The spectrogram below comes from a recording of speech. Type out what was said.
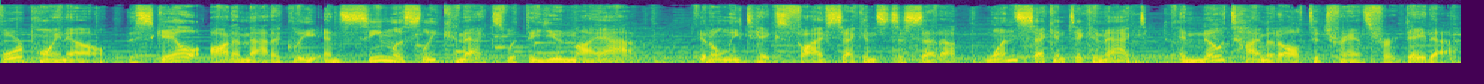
4.0, the scale automatically and seamlessly connects with the Yunmai app, it only takes 5 seconds to set up, 1 second to connect, and no time at all to transfer data.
